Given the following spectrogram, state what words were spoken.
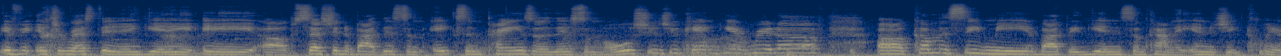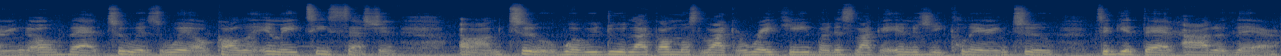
If you're interested in getting a uh, session about there's some aches and pains or there's some emotions you can't get rid of, uh, come and see me about the getting some kind of energy clearing of that too as well, called an MAT session um, too, where we do like almost like a Reiki, but it's like an energy clearing too to get that out of there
